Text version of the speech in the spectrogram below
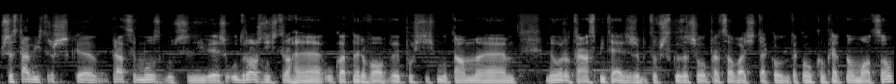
przestawić troszeczkę pracę mózgu, czyli wiesz, udrożnić trochę układ nerwowy, puścić mu tam em, neurotransmitery, żeby to wszystko zaczęło pracować taką, taką konkretną mocą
